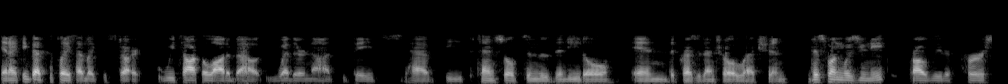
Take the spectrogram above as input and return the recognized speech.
and I think that's the place I'd like to start. We talk a lot about whether or not debates have the potential to move the needle in the presidential election. This one was unique, probably the first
